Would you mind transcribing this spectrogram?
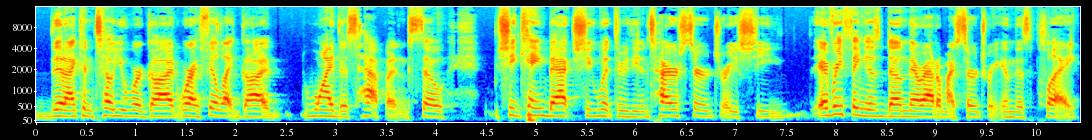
then I can tell you where God, where I feel like God, why this happened. So she came back. She went through the entire surgery. She everything is done there out of my surgery in this play.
